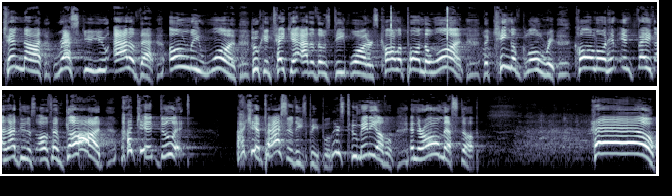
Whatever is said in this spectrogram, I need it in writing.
cannot rescue you out of that. Only one who can take you out of those deep waters. Call upon the one, the King of glory. Call on him in faith. And I do this all the time. God, I can't do it. I can't pastor these people. There's too many of them, and they're all messed up. Help!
